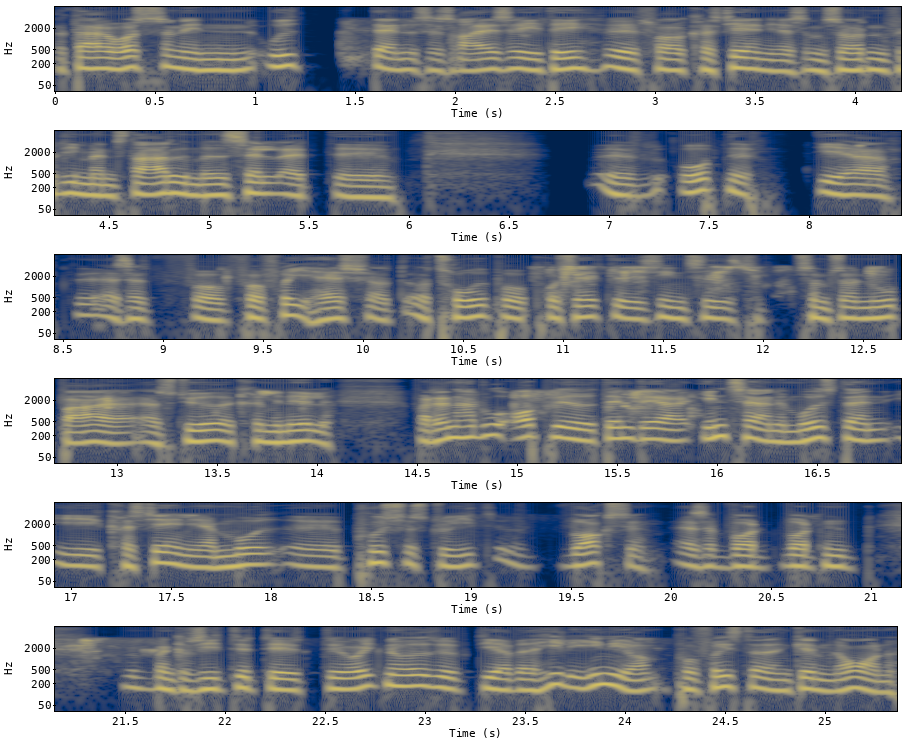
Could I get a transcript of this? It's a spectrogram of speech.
Og der er jo også sådan en uddannelsesrejse i det øh, for Christiania som sådan, fordi man startede med selv at øh, øh, åbne de her, altså for, for fri hash og, og troede på projektet i sin tid, som så nu bare er, er styret af kriminelle. Hvordan har du oplevet den der interne modstand i Christiania mod øh, Pusher Street vokse? Altså hvor, hvor den, man kan sige, det, det, det er jo ikke noget, de har været helt enige om på fristaden gennem årene.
